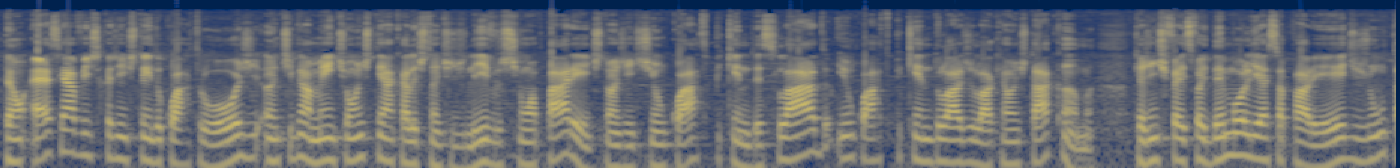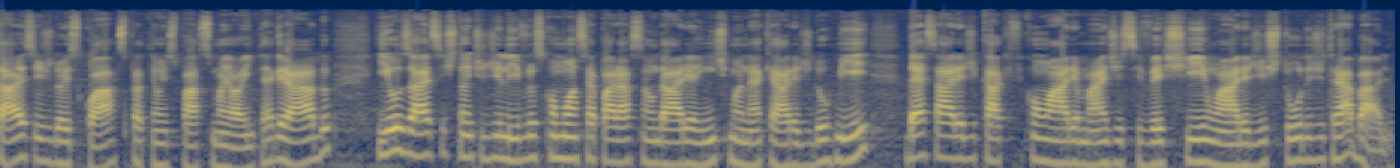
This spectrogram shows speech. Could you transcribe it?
Então, essa é a vista que a gente tem do quarto hoje. Antigamente, onde tem aquela estante de livros, tinha uma parede. Então, a gente tinha um quarto pequeno desse lado e um quarto pequeno do lado de lá, que é onde está a cama. O que a gente fez foi demolir essa parede, juntar esses dois quartos para ter um espaço maior integrado e usar essa estante de livros como uma separação da área íntima, né, que é a área de dormir, dessa área de cá que ficou uma área mais de se vestir, uma área de estudo e de trabalho.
